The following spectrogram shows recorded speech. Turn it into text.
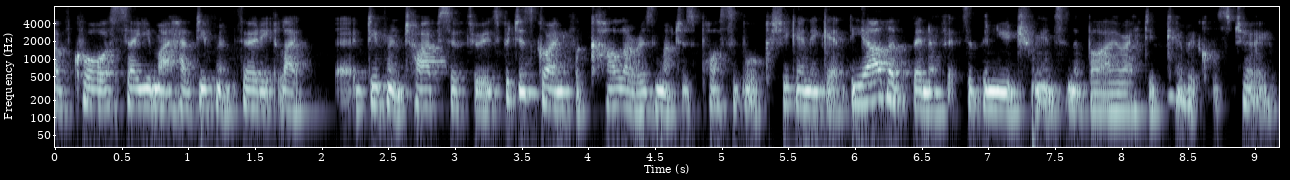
of course. So you might have different thirty like uh, different types of foods, but just going for color as much as possible because you're going to get the other benefits of the nutrients and the bioactive chemicals too.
